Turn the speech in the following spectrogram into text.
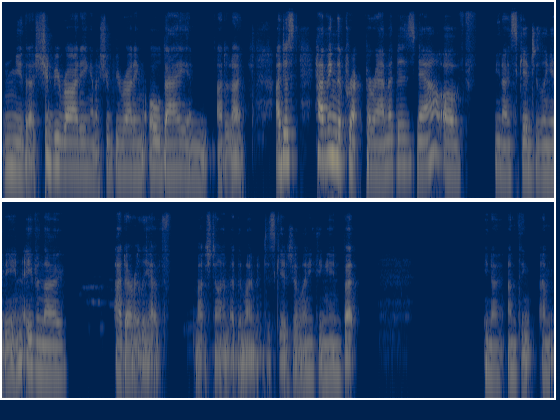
knew that I should be writing and I should be writing all day, and I don't know, I just having the parameters now of you know scheduling it in, even though I don't really have much time at the moment to schedule anything in, but you know, I'm think I'm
